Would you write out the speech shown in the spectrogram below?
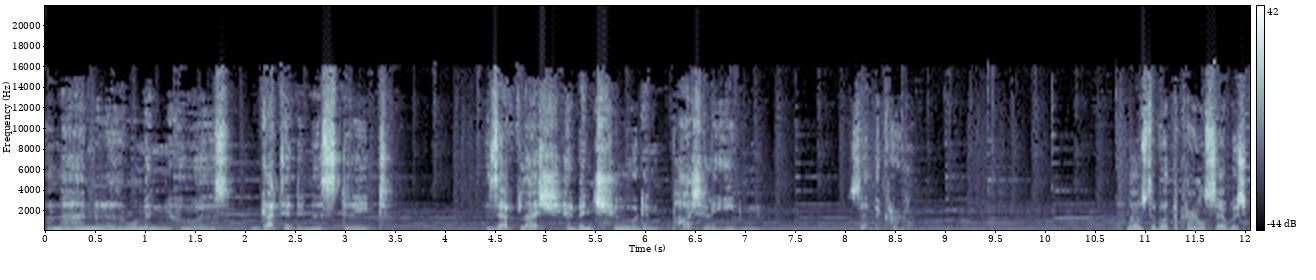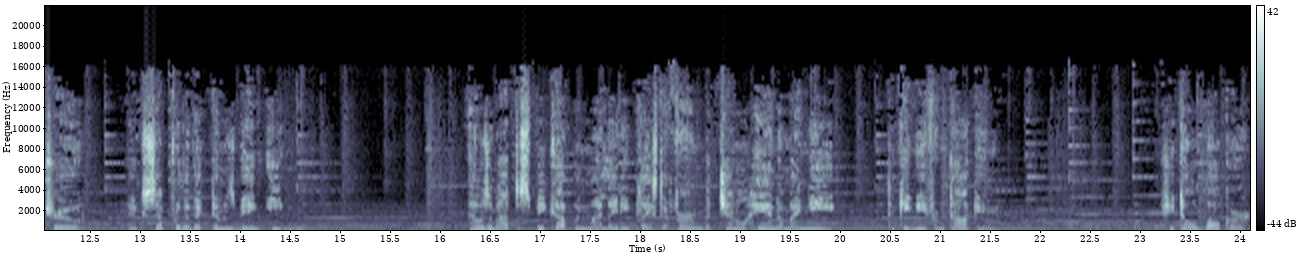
a man and a woman who was gutted in the street. Their flesh had been chewed and partially eaten, said the colonel. Most of what the colonel said was true, except for the victims being eaten. I was about to speak up when my lady placed a firm but gentle hand on my knee to keep me from talking. She told Volker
